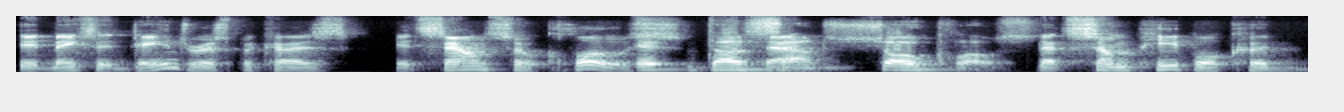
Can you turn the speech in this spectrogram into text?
it makes it dangerous because it sounds so close It does that- sound so close. that some people could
